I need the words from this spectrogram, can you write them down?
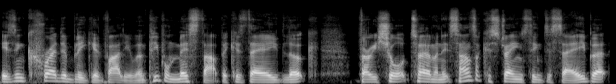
is incredibly good value. And people miss that because they look very short term. And it sounds like a strange thing to say, but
